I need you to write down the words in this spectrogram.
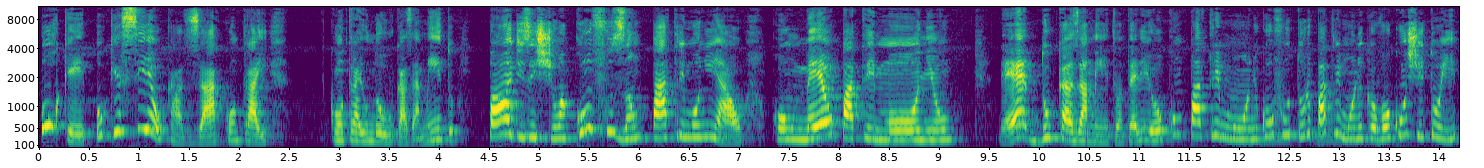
Por quê? Porque se eu casar, contrair, contrair um novo casamento, pode existir uma confusão patrimonial com o meu patrimônio né, do casamento anterior com patrimônio, com o futuro patrimônio que eu vou constituir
